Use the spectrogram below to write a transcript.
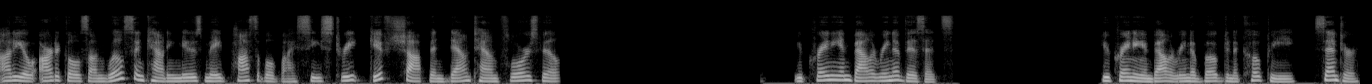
audio articles on Wilson County News made possible by C Street Gift Shop in downtown Floresville. Ukrainian ballerina visits. Ukrainian ballerina Bogdana Kopyi, Center,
